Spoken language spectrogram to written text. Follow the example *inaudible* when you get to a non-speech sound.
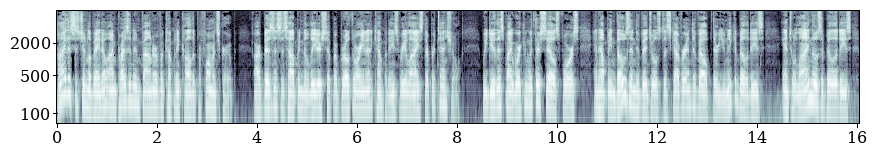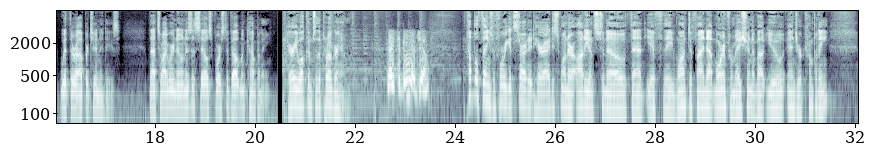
Hi, this is Jim Lobato. I'm president and founder of a company called the Performance Group. Our business is helping the leadership of growth oriented companies realize their potential. We do this by working with their sales force and helping those individuals discover and develop their unique abilities and to align those abilities with their opportunities. That's why we're known as a Salesforce development company. Harry, welcome to the program. Nice to be here, Jim. Couple of things before we get started here. I just want our audience to know that if they want to find out more information about you and your company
